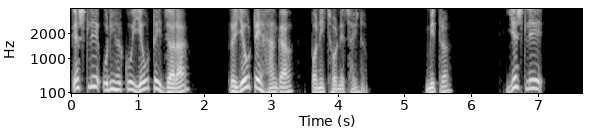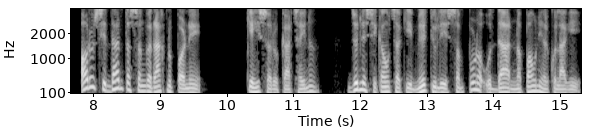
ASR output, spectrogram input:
त्यसले उनीहरूको एउटै जरा र एउटै हाँगा पनि छोड्ने छैन। मित्र यसले अरू सिद्धान्तसँग राख्नुपर्ने केही सरोकार छैन जुनले सिकाउँछ कि मृत्युले सम्पूर्ण उद्धार नपाउनेहरूको लागि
